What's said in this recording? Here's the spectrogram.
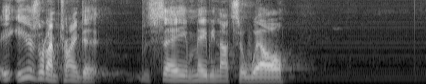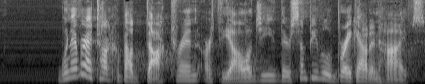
Here's what I'm trying to say, maybe not so well. Whenever I talk about doctrine or theology, there's some people who break out in hives.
